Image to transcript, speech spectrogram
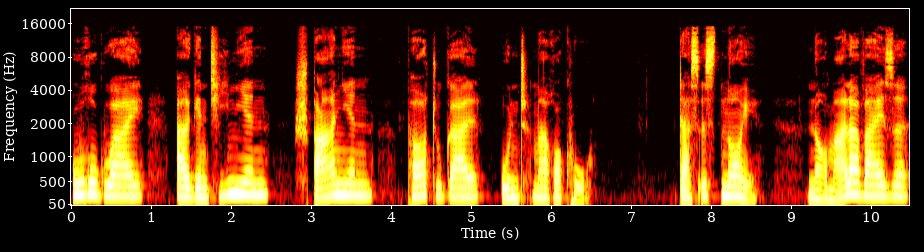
Uruguay, Argentinien, Spanien, Portugal und Marokko. Das ist neu. Normalerweise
